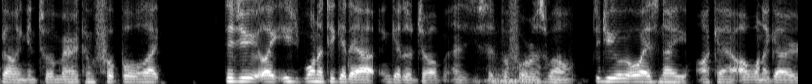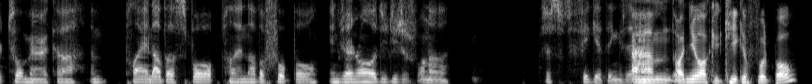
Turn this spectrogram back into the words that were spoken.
going into American football, like, did you like you wanted to get out and get a job, as you said before as well? Did you always know, okay, I want to go to America and play another sport, play another football in general, or did you just want to just figure things out? Um, I knew I could kick a football.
